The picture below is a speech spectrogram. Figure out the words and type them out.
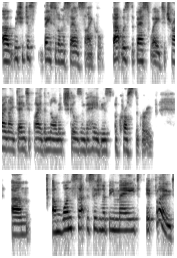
uh, we should just base it on a sales cycle. That was the best way to try and identify the knowledge, skills, and behaviors across the group. Um, and once that decision had been made, it flowed.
